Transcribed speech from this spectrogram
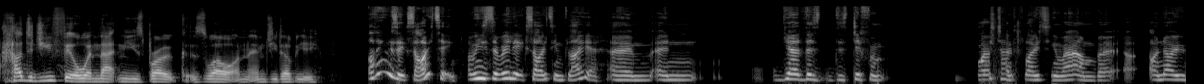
how did you feel when that news broke as well on MGW? I think it was exciting. I mean, he's a really exciting player, um, and yeah, there's there's different price tags floating around, but I know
